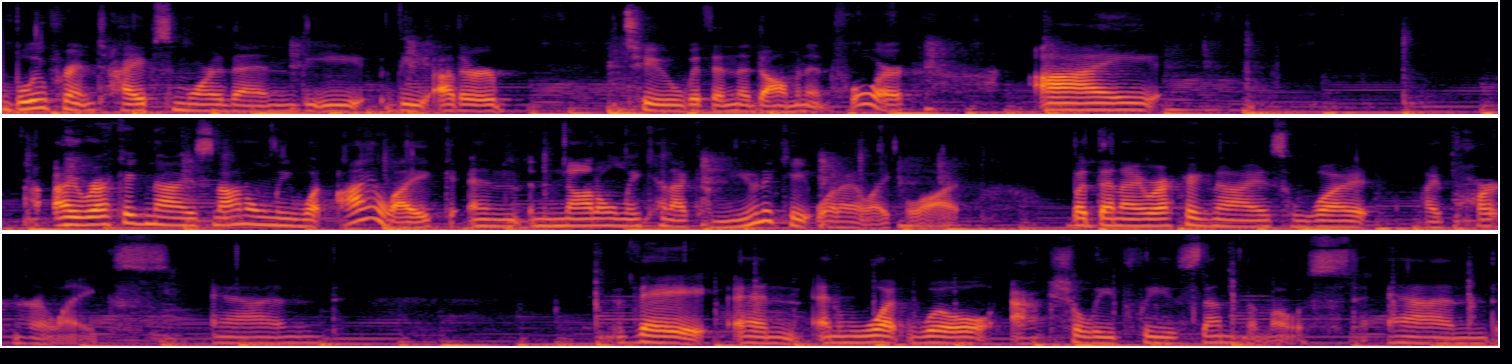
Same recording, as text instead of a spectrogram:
blueprint types more than the the other two within the dominant four. I I recognize not only what I like, and not only can I communicate what I like a lot, but then I recognize what my partner likes and they and and what will actually please them the most and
